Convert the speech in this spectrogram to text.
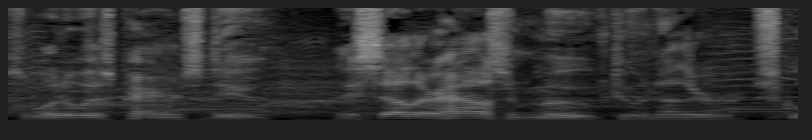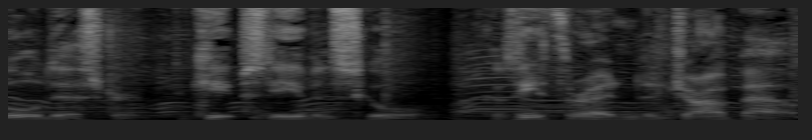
So what do his parents do? They sell their house and move to another school district to keep Steve in school, because he threatened to drop out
